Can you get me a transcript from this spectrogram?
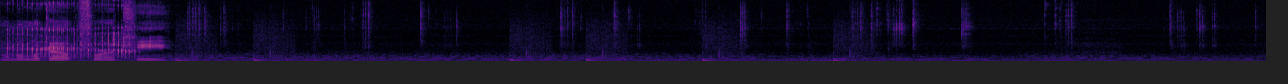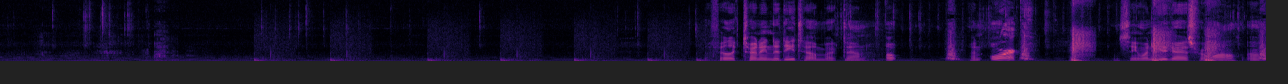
On the lookout for a key. Feel like turning the detail back down. Oh, an orc! I've seen one of you guys for a while. Oh.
